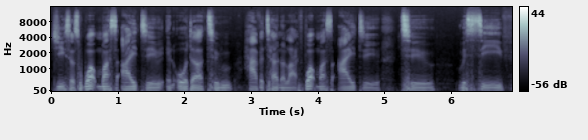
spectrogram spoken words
Jesus, what must I do in order to have eternal life? What must I do to receive,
